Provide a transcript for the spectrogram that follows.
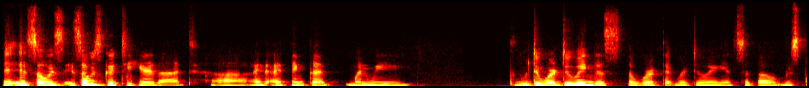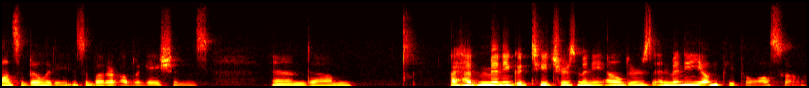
it's always it's always good to hear that. Uh, I, I think that when we do we're doing this the work that we're doing, it's about responsibility. It's about our obligations, and um, I had many good teachers, many elders, and many young people also,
